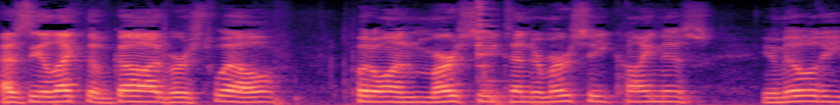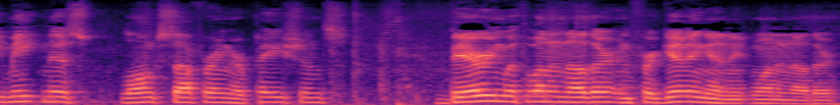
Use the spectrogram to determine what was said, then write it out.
as the elect of God, verse 12. Put on mercy, tender mercy, kindness, humility, meekness, long suffering, or patience, bearing with one another and forgiving one another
